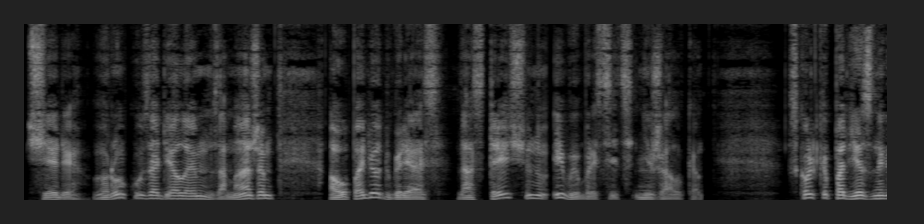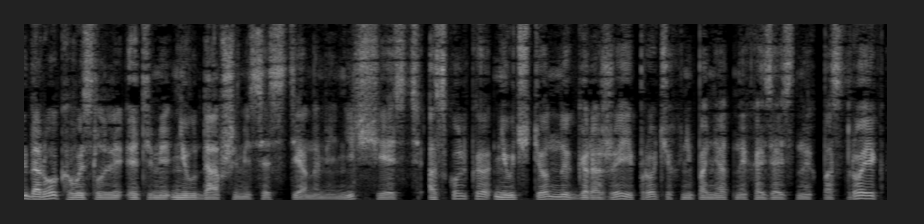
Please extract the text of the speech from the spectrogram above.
щели в руку заделаем, замажем — а упадет в грязь, даст трещину и выбросить не жалко. Сколько подъездных дорог выслали этими неудавшимися стенами, не счесть, а сколько неучтенных гаражей и прочих непонятных хозяйственных построек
